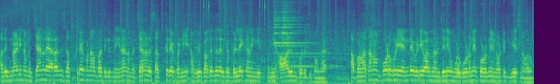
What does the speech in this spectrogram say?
அதுக்கு முன்னாடி நம்ம சேனலை யாராவது சப்ஸ்கிரைப் பண்ணால் பார்த்துக்கிட்டிங்கன்னா நம்ம சேனலை சப்ஸ்கிரைப் பண்ணி அப்படியே பக்கத்தில் இருக்க பெல்லைக்கானை கிளிக் பண்ணி ஆல்னு போட்டு வச்சுக்கோங்க. அப்போ நான் தான் நம்ம போடக்கூடிய எந்த வீடியோவாக இருந்தாலும் சரி உங்களுக்கு உடனே உடனே நோட்டிஃபிகேஷன் வரும்.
